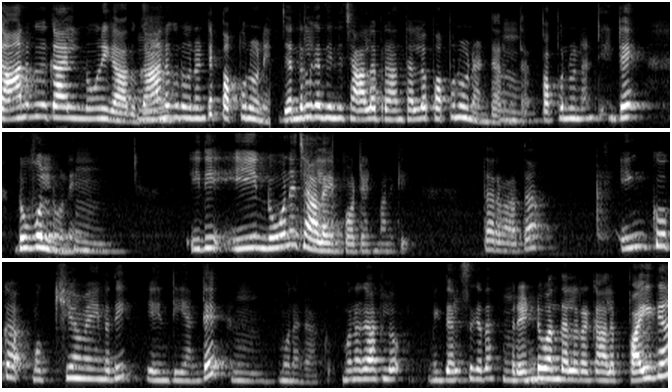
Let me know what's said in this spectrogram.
గానుగ కాయల నూనె కాదు. గానుగ నూనె అంటే పప్పు నూనె. జనరల్గా దీన్ని చాలా ప్రాంతాల్లో పప్పు నూనె అంటారు పప్పు నూనె అంటే అంటే నువ్వుల నూనె. ఇది ఈ నూనె చాలా ఇంపార్టెంట్ మనకి. తర్వాత ఇంకొక ముఖ్యమైనది ఏంటి అంటే. మునగాకు. మునగాకులో మీకు తెలుసు కదా రెండు వందల రకాల పైగా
